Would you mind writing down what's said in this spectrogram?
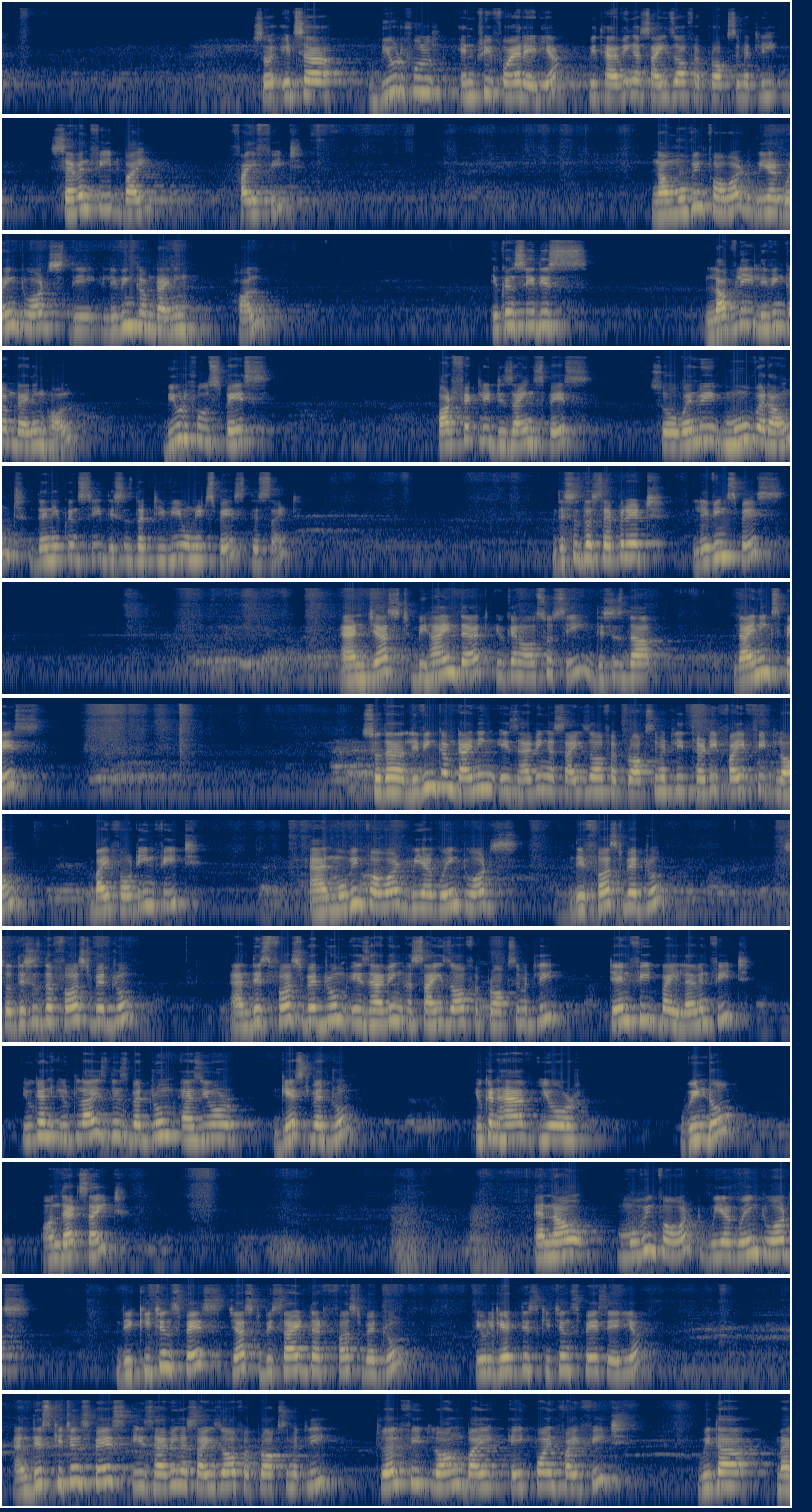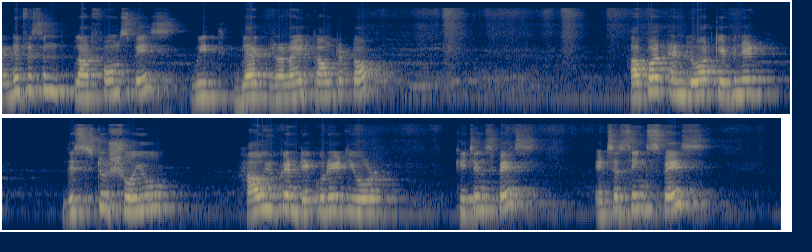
So it's a beautiful entry foyer area with having a size of approximately 7 feet by 5 feet. Now moving forward we are going towards the living cum dining hall. You can see this lovely living cum dining hall beautiful space perfectly designed space. So when we move around then you can see this is the TV unit space this side. This is the separate living space. And just behind that you can also see this is the dining space So the living cum dining is having a size of approximately 35 feet long by 14 feet. And moving forward, we are going towards the first bedroom. So this is the first bedroom. And this first bedroom is having a size of approximately 10 feet by 11 feet. You can utilize this bedroom as your guest bedroom. You can have your window on that side and now moving forward we are going towards the kitchen space just beside that first bedroom. You will get this kitchen space area. And this kitchen space is having a size of approximately 12 feet long by 8.5 feet with a magnificent platform space with black granite countertop. Upper and lower cabinet. This is to show you how you can decorate your kitchen space? It's a sink space.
